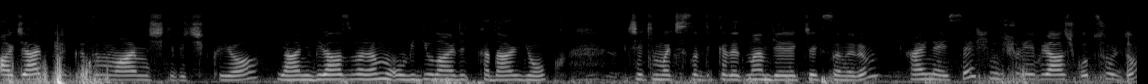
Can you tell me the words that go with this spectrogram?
acayip bir gıdım varmış gibi çıkıyor. Yani biraz var ama o videolardaki kadar yok. Çekim açısına dikkat etmem gerekecek sanırım. Her neyse şimdi şuraya birazcık oturdum.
